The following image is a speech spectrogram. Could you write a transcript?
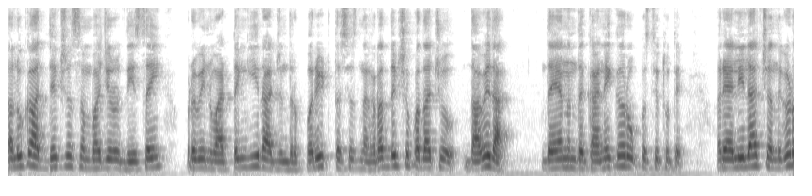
तालुका अध्यक्ष संभाजीराव देसाई प्रवीण वाटंगी राजेंद्र परीट तसेच नगराध्यक्ष पदाचे दावेदार दयानंद कानेकर उपस्थित होते. रॅलीला चंदगड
